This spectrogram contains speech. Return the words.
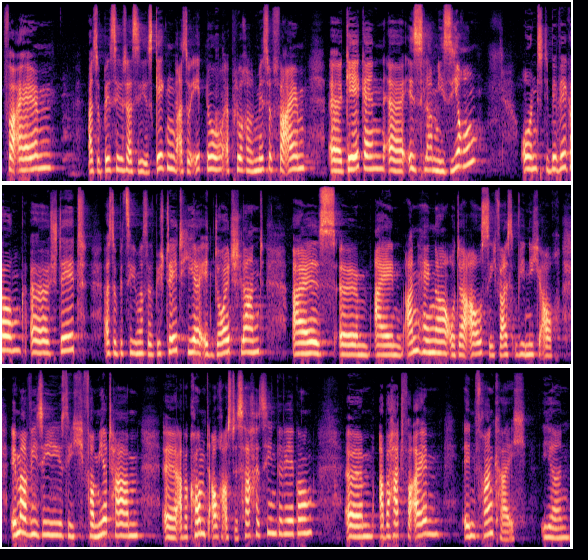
vor allem, also beziehungsweise ist gegen, also Ethnopluralismus vor allem äh, gegen äh, Islamisierung. Und die Bewegung äh, steht, also beziehungsweise besteht hier in Deutschland als ähm, ein Anhänger oder aus, ich weiß wie nicht auch immer, wie sie sich formiert haben, äh, aber kommt auch aus der Sarrazin-Bewegung, ähm, aber hat vor allem in Frankreich ihren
